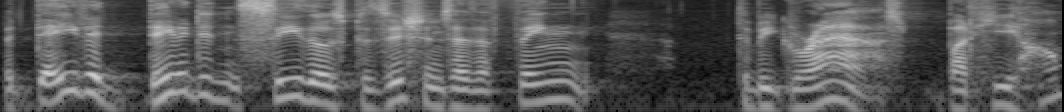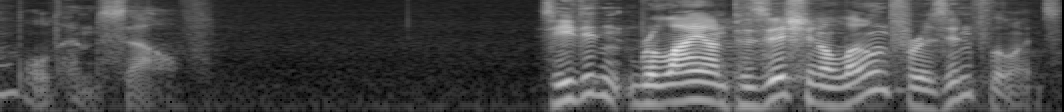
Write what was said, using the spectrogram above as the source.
But David, David didn't see those positions as a thing to be grasped, but he humbled himself. See, he didn't rely on position alone for his influence.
